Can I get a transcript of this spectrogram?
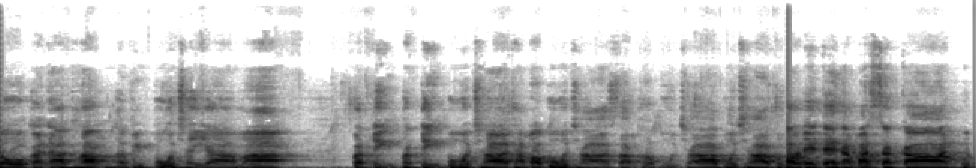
โตกนาธรรมอภิปูชยามะ ปฏิปฏิบูชาธรรมบูชา สังฆบูชาบูชาคุณเราได้แต่นมัสการพุท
